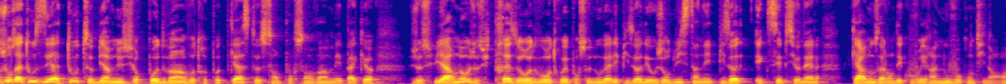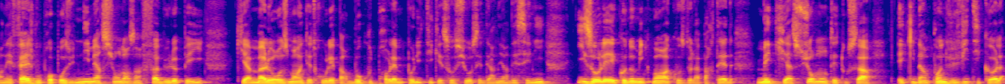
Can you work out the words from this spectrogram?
Bonjour à tous et à toutes, bienvenue sur Pot de Vin, votre podcast 100% vin mais pas que. Je suis Arnaud, je suis très heureux de vous retrouver pour ce nouvel épisode et aujourd'hui c'est un épisode exceptionnel car nous allons découvrir un nouveau continent. En effet, je vous propose une immersion dans un fabuleux pays qui a malheureusement été troublé par beaucoup de problèmes politiques et sociaux ces dernières décennies, isolé économiquement à cause de l'apartheid, mais qui a surmonté tout ça et qui d'un point de vue viticole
